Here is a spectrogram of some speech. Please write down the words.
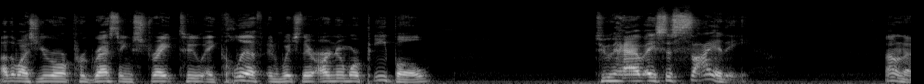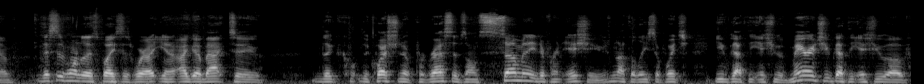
Otherwise, you are progressing straight to a cliff in which there are no more people to have a society. I don't know. This is one of those places where you know I go back to the the question of progressives on so many different issues, not the least of which you've got the issue of marriage, you've got the issue of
